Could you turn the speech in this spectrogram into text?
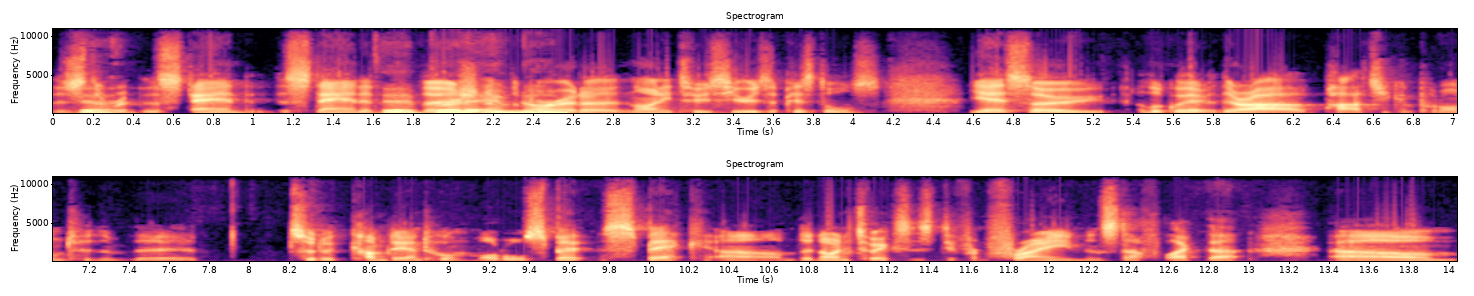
the, the, the standard the standard the version Beretta of the Beretta 92 series of pistols. Yeah, so look, there, there are parts you can put onto them that sort of come down to a model spec. spec. Um, the 92X is different frame and stuff like that. Um,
